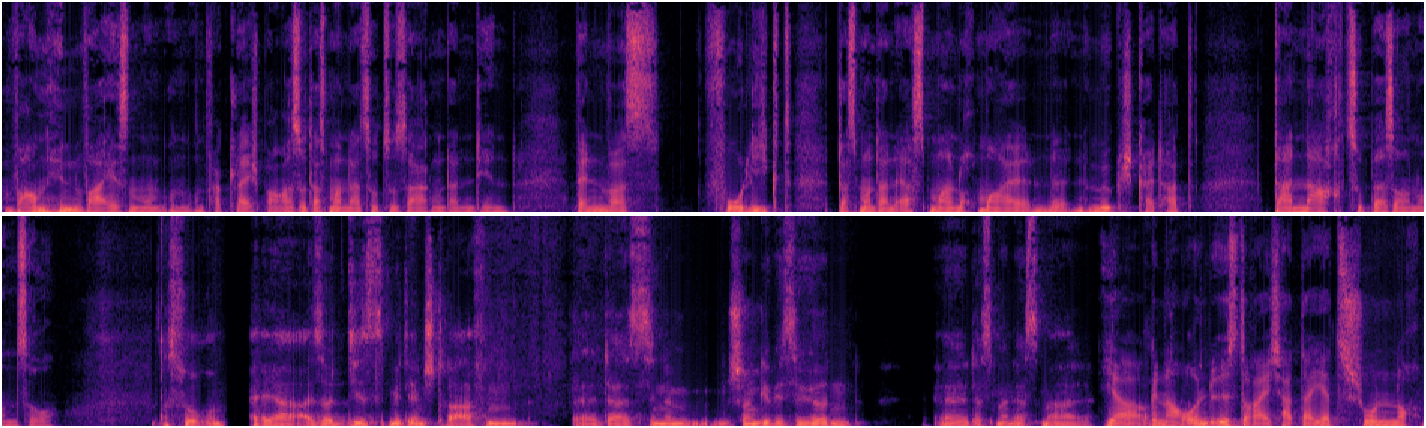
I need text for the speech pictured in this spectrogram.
Warnhinweisen und, und, und vergleichbar. Also dass man da sozusagen dann den, wenn was vorliegt, dass man dann erstmal nochmal eine, eine Möglichkeit hat, da nachzubessern und so. Ach so rum. Ja, also dies mit den Strafen, äh, da sind schon gewisse Hürden, äh, dass man erstmal. Ja, genau. Und Österreich hat da jetzt schon noch,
